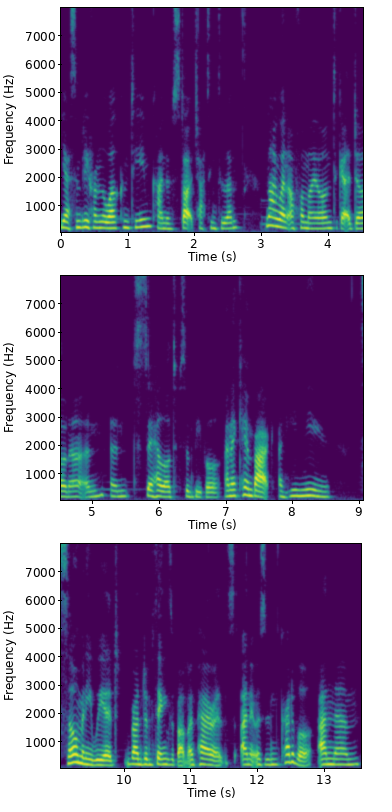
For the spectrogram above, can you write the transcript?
yeah, somebody from the welcome team kind of started chatting to them. And I went off on my own to get a donut and, and say hello to some people. And I came back and he knew so many weird, random things about my parents. And it was incredible. And um,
